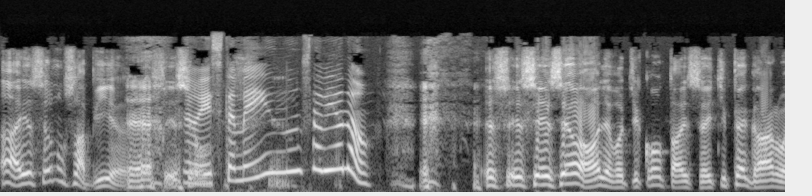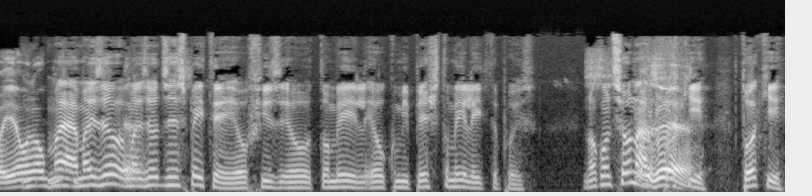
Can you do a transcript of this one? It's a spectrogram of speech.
Ah, esse eu não sabia. Esse, esse Não, eu- esse também não sabia, não. esse, esse, esse é, olha, vou te contar, isso aí te pegaram aí. é algum- Mas, mas eu, mas eu desrespeitei. Eu fiz, eu tomei, eu comi peixe e tomei leite depois. Não aconteceu nada. Pois Tô é. aqui. Tô aqui.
